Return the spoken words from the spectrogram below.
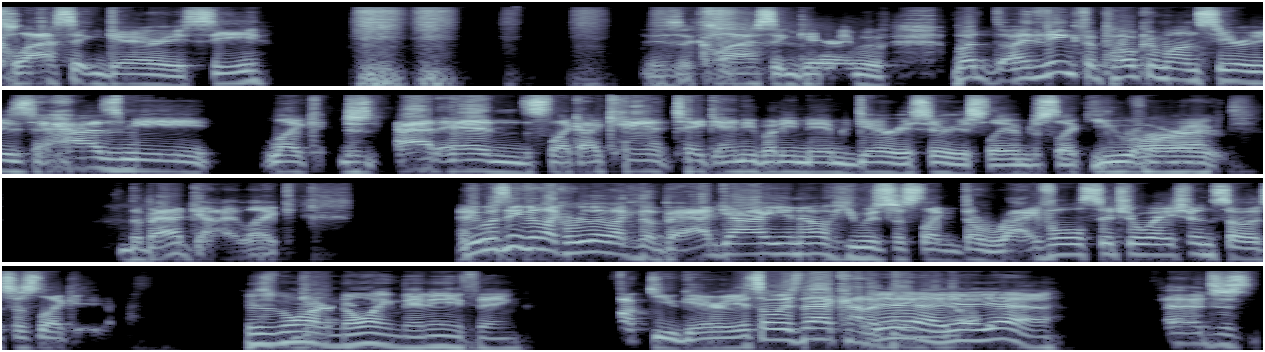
Classic Gary. See, this is a classic Gary move. But I think the Pokemon series has me like just at ends. Like I can't take anybody named Gary seriously. I'm just like you are the bad guy. Like, and he wasn't even like really like the bad guy. You know, he was just like the rival situation. So it's just like It was more Gary- annoying than anything. Fuck you, Gary. It's always that kind of Yeah, thing. yeah, know? yeah. I just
